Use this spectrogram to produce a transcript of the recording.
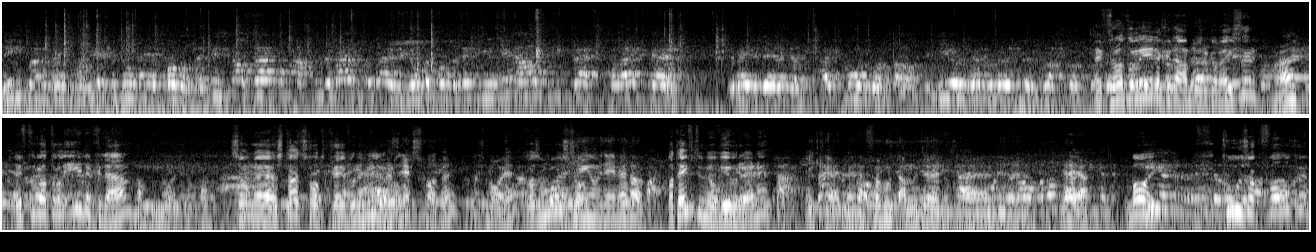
Niet, maar een beetje voorzichtig doen bij het schommels. Het is wel zaak om achter de wagen te blijven, jongens. Want degene die hem inhaalt, die krijgt gelijk uh, de mededeling dat hij uit koers wordt gehaald. Hier hebben we een vlakstort. Heeft u dat al eerder gedaan, burgemeester? Wat? Heeft u dat al eerder gedaan? Nog nooit, jongen. Zo'n uh, startschot gegeven voor Ja, wieler? dat is echt schot, hè? Dat is mooi, hè? Dat was een mooi Dus we gingen schot. meteen weg ook. Wat heeft u met wielrennen? Ik eh, ben een verwoed amateur. Die, uh, die, uh, ja, ja. Mooi. Eh, Koers ook volgen?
